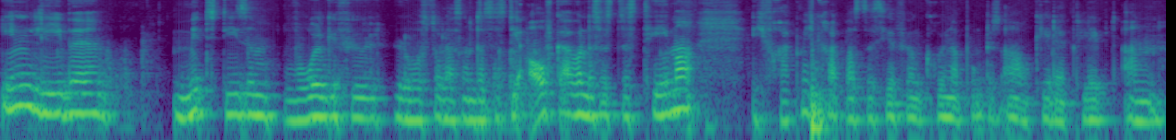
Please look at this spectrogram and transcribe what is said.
in Liebe mit diesem Wohlgefühl loszulassen. Und das ist die Aufgabe und das ist das Thema. Ich frage mich gerade, was das hier für ein grüner Punkt ist. Ah, okay, der klebt an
